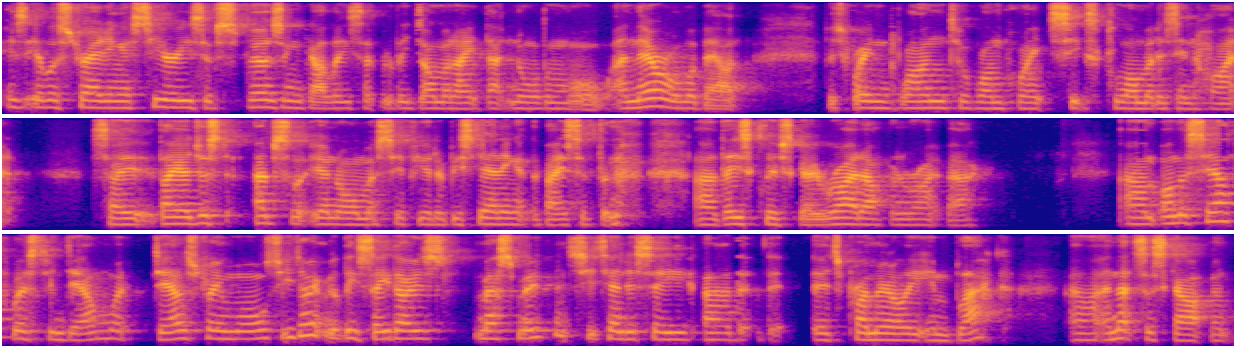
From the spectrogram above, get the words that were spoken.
is illustrating a series of spurs and gullies that really dominate that northern wall. And they're all about between 1 to 1.6 kilometres in height. So they are just absolutely enormous if you're to be standing at the base of them. Uh, these cliffs go right up and right back. Um, on the southwestern down, downstream walls, you don't really see those mass movements. You tend to see uh, that, that it's primarily in black, uh, and that's escarpment.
